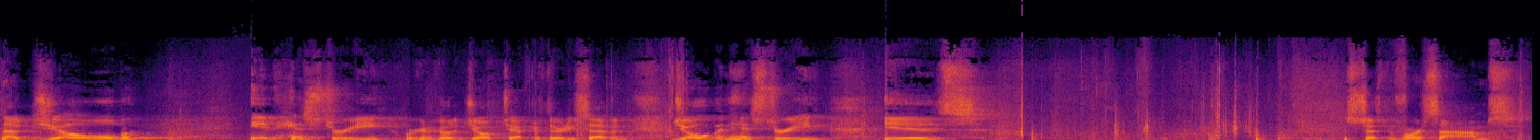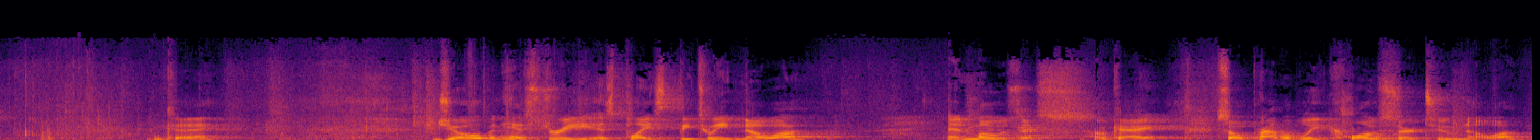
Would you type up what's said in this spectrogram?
Now, Job in history, we're going to go to Job chapter 37. Job in history is it's just before Psalms. Okay. Job in history is placed between Noah and Moses. Okay? So probably closer to Noah.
